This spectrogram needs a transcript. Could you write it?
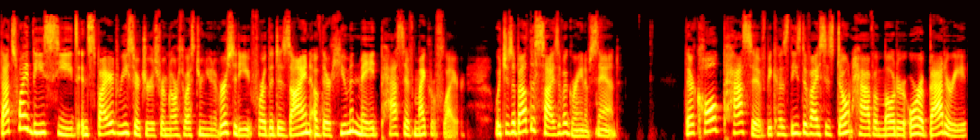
That's why these seeds inspired researchers from Northwestern University for the design of their human-made passive microflyer, which is about the size of a grain of sand. They're called passive because these devices don't have a motor or a battery,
